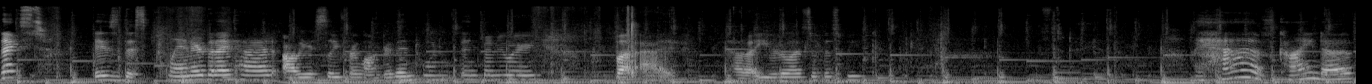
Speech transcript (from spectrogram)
Next is this planner that I've had, obviously for longer than, than February, but I have I utilized it this week. I have, kind of.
